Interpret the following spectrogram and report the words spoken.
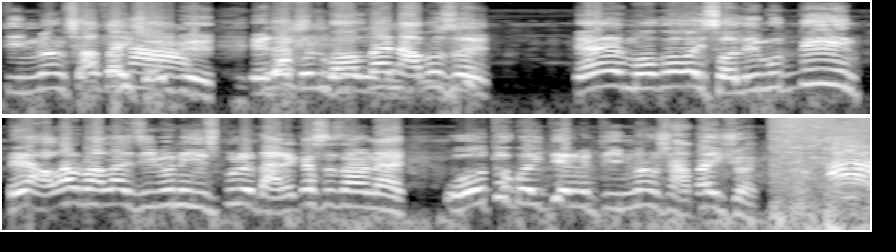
তিন নং সাতাইশ। হইবে। এটা কোন বল দেয় না বসে এ মগো ওই সলিমুদ্দিন। এ হালার বালা জীবনে স্কুলে ধারে কাছে যাও না ও তো কইতে পারবে তিন নং সাতাইশ হয়। হ্যাঁ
